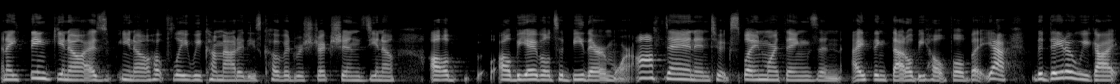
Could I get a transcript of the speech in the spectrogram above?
And I think, you know, as, you know, hopefully we come out of these COVID restrictions, you know, I'll I'll be able to be there more often and to explain more things and I think that'll be helpful. But yeah, the data we got,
